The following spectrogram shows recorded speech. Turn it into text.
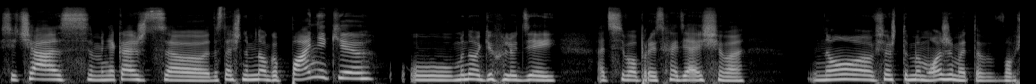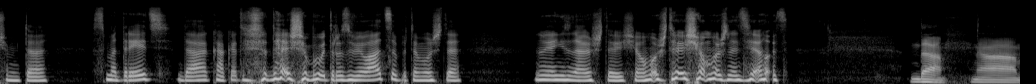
Сейчас, мне кажется, достаточно много паники у многих людей от всего происходящего. Но все, что мы можем, это, в общем-то, смотреть, да, как это все дальше будет развиваться, потому что, ну, я не знаю, что еще, что еще можно делать. Да, а,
